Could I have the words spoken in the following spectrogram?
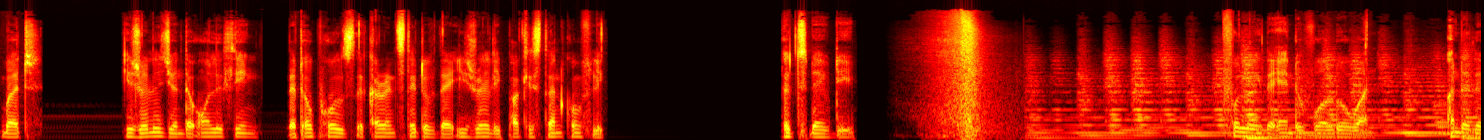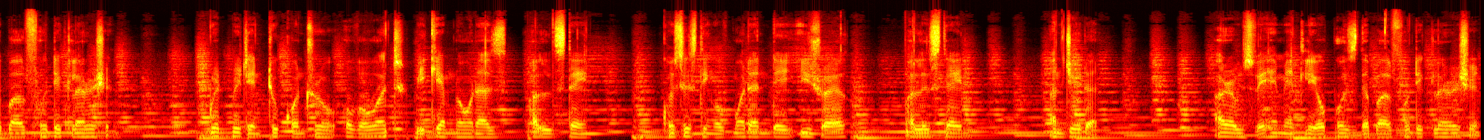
But is religion the only thing that upholds the current state of the Israeli Pakistan conflict? Let's dive deep. Following the end of World War I, under the Balfour Declaration, Great Britain took control over what became known as Palestine, consisting of modern day Israel, Palestine, and Jordan. Arabs vehemently opposed the Balfour Declaration,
